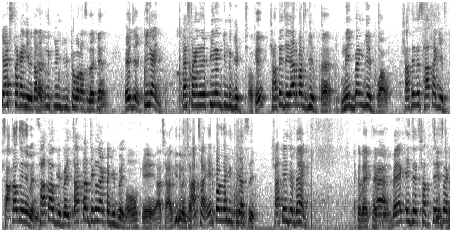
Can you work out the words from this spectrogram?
ক্যাশ টাকায় নিবে তাদের হ্যাঁ। জন্য কি গিফট অফার আছে দেখেন। এই যে পি নাইন ক্যাশ টাকা নিলে পি নাইন কিন্তু গিফট ওকে। সাথে যে ইয়ারবাডস গিফট হ্যাঁ। নেক ব্যান্ড গিফট ওয়াও সাথে যে ছাতা গিফট ছাতাও দিয়ে দিবেন ছাতাও গিফট ভাই। চারটার যে কোনো একটা গিফট ভাই। ওকে আচ্ছা আর কি দিবেন আচ্ছা এরপরে দেখেন কি আছে। সাথে যে ব্যাগ একটা ব্যাগ হ্যাঁ ব্যাগ এই যে সাথে ব্যাগ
